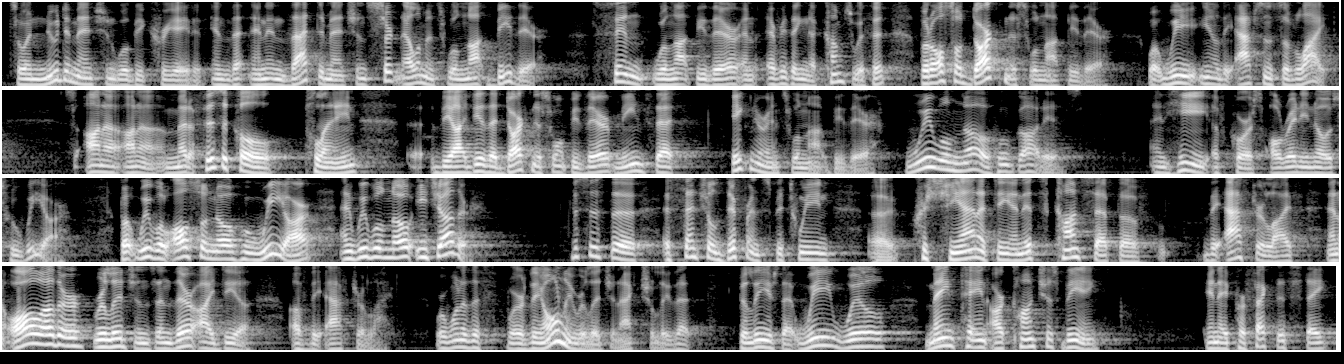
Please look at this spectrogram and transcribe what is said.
So a new dimension will be created, in and in that dimension, certain elements will not be there. Sin will not be there and everything that comes with it, but also darkness will not be there. What we, you know, the absence of light. So on, a, on a metaphysical plane, uh, the idea that darkness won't be there means that ignorance will not be there. We will know who God is. And He, of course, already knows who we are but we will also know who we are and we will know each other. This is the essential difference between uh, Christianity and its concept of the afterlife and all other religions and their idea of the afterlife. We're, one of the, we're the only religion actually that believes that we will maintain our conscious being in a perfected state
